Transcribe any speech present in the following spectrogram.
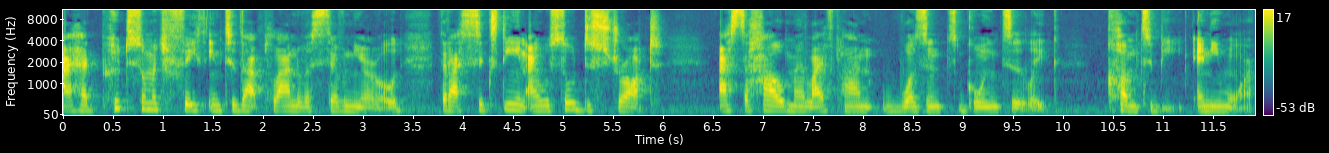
I had put so much faith into that plan of a seven year old that at 16, I was so distraught as to how my life plan wasn't going to like come to be anymore.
